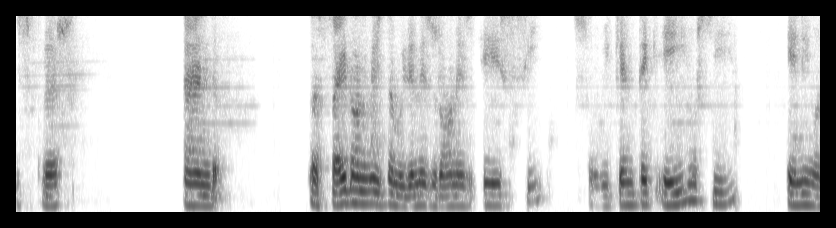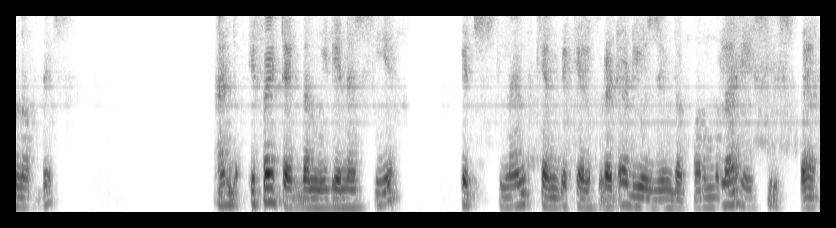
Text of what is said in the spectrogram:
square and the side on which the median is drawn is AC. So we can take AE or CE, any one of this. And if I take the median as CF, its length can be calculated using the formula AC square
